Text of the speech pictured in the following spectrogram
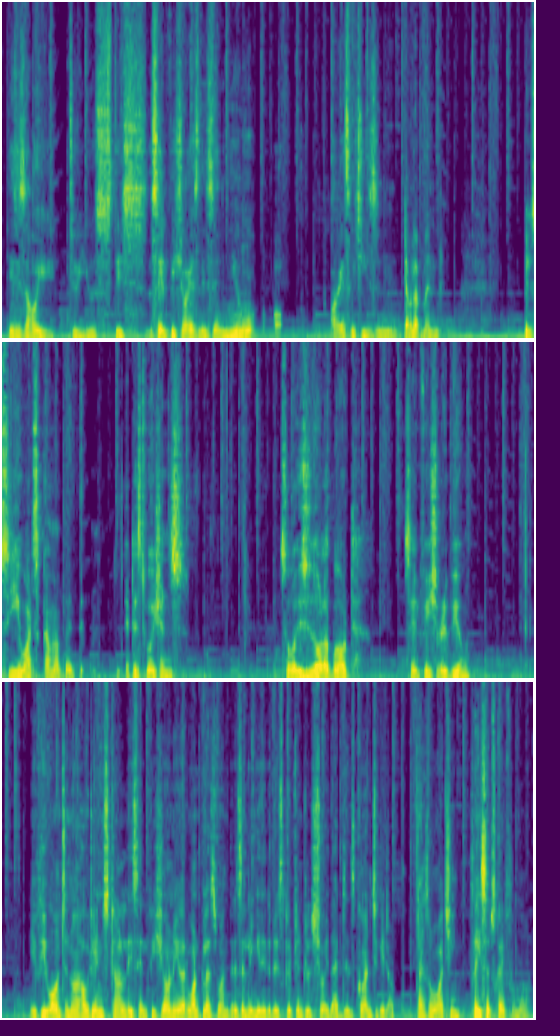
this is how to use this Sailfish OS this is a new uh, OS which is in development. We'll see what's come up with latest versions. So this is all about Sailfish review. If you want to know how to install the Sailfish on your OnePlus One there is a link in the description to show you that. Just go and check it out. Thanks for watching. Please subscribe for more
